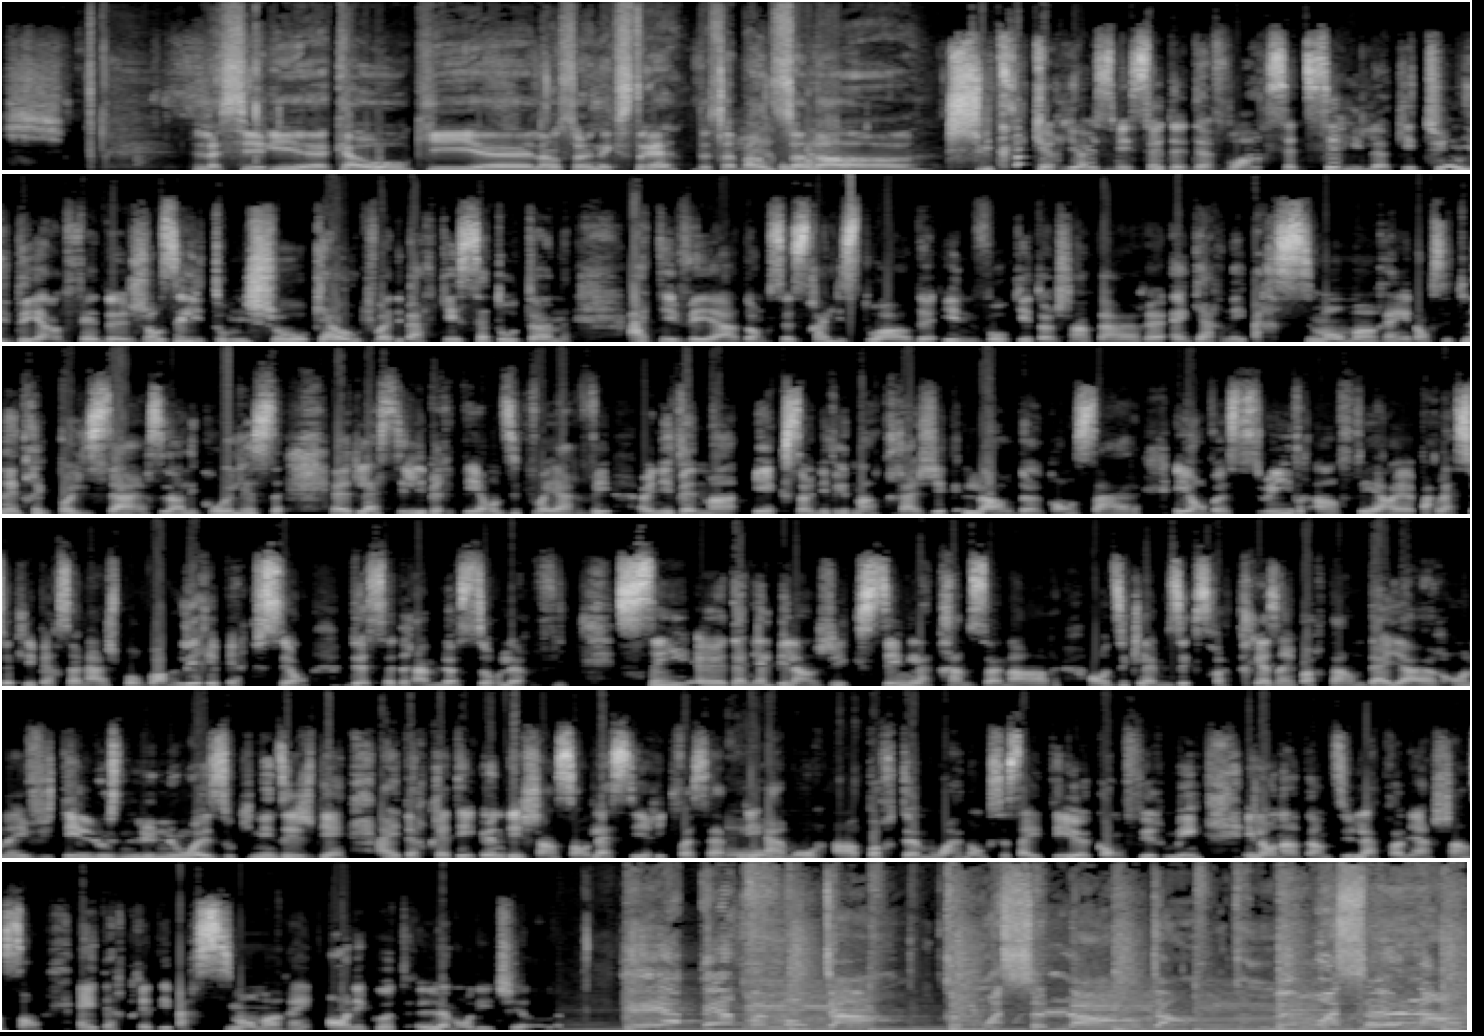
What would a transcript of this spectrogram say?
La série euh, KO qui euh, lance un extrait de sa bande sonore. Je suis très curieuse, messieurs, de, de voir cette série-là, qui est une idée, en fait, de José Lito Michaud, KO, qui va débarquer cet automne à TVA. Donc, ce sera l'histoire de Invo, qui est un chanteur euh, incarné par Simon Morin. Donc, c'est une intrigue policière. C'est dans les coulisses de la célébrité. On dit qu'il va y arriver un événement X, un événement tragique lors d'un concert, et on va suivre, en fait, par la suite, les personnages pour voir les répercussions de ce drame-là sur leur vie. C'est euh, Daniel Bélanger qui signe la trame sonore. On dit que la musique sera très importante. D'ailleurs, on a invité Lunou Zucchini, dis-je bien, à interpréter une des chansons de la série qui va s'appeler oh. Amour emporte-moi. Donc ça, ça a été euh, confirmé. Et là, on a entendu la première chanson interprétée par Simon Morin. On écoute Le Monde est chill. Et à perdre mon temps, comme moi seul l'entends, comme moi seul l'entends.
